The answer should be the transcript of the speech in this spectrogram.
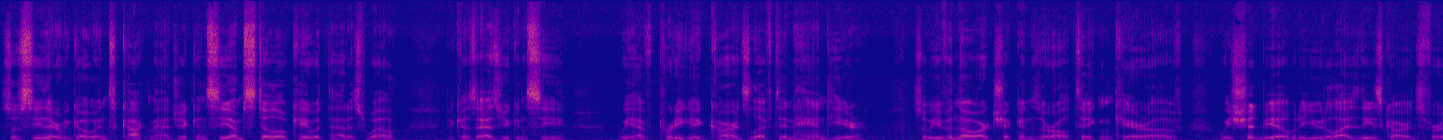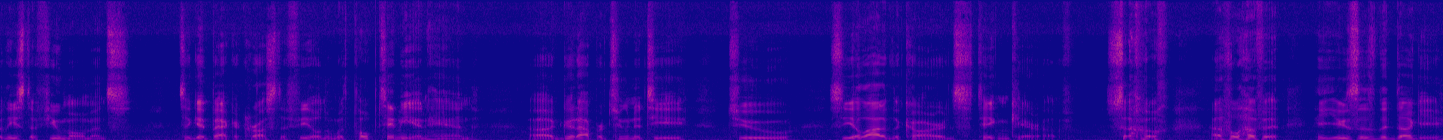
So see there we go into cock magic and see I'm still okay with that as well because as you can see we have pretty good cards left in hand here. So even though our chickens are all taken care of, we should be able to utilize these cards for at least a few moments to get back across the field. And with Pope Timmy in hand, a uh, good opportunity to see a lot of the cards taken care of. So I love it. He uses the Dougie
